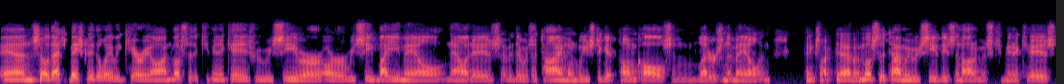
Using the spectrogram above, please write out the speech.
And so that's basically the way we carry on. Most of the communiques we receive are, are, received by email nowadays. I mean, there was a time when we used to get phone calls and letters in the mail and things like that. But most of the time we receive these anonymous communiques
